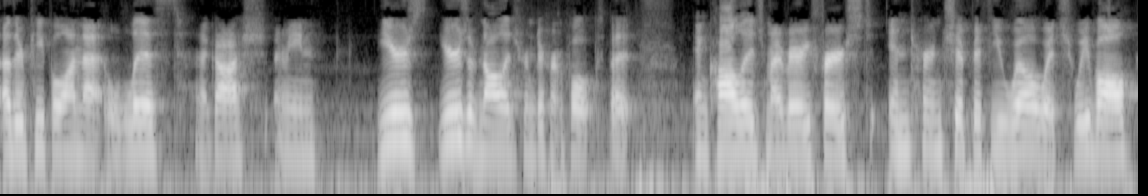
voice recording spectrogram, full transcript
other people on that list. Uh, gosh, I mean, years years of knowledge from different folks. But in college, my very first internship, if you will, which we've all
